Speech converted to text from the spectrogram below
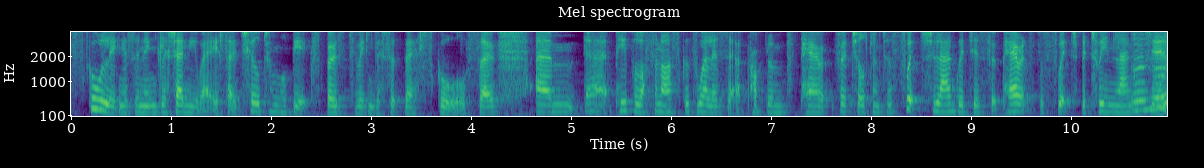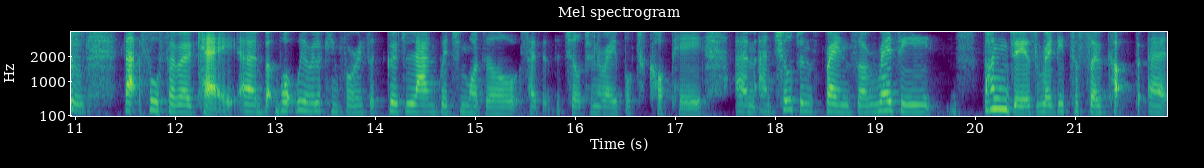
schooling is in English anyway. So children will be exposed to English at their school. So um, uh, people often ask as well, is it a problem for, for children to switch languages, for parents to switch between languages? Mm-hmm. That's also okay. Um, but what we were looking for is a good language model so that the children are able to copy. Um, and children's brains are ready, sponges, ready to soak up uh,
